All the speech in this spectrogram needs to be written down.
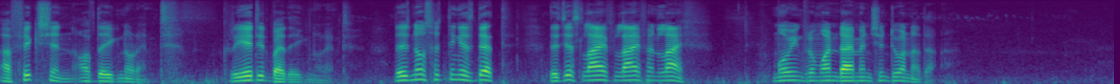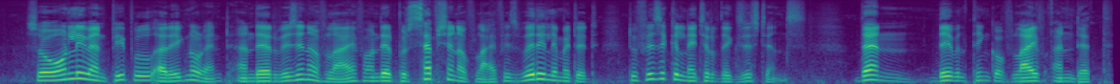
a fiction of the ignorant, created by the ignorant. There's no such thing as death. There's just life, life and life, moving from one dimension to another. So only when people are ignorant and their vision of life and their perception of life is very limited to physical nature of the existence, then they will think of life and death.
